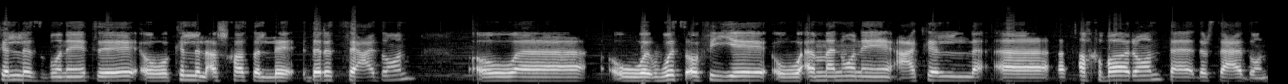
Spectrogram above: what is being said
كل زبوناتي وكل الأشخاص اللي قدرت ساعدهم و ووثقوا فيي وامنوني على كل آه، أخبارهم تقدر ساعدهم.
